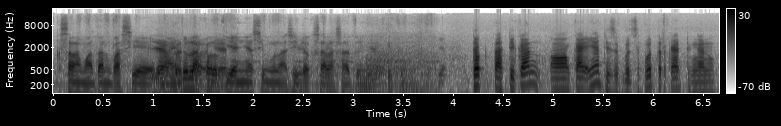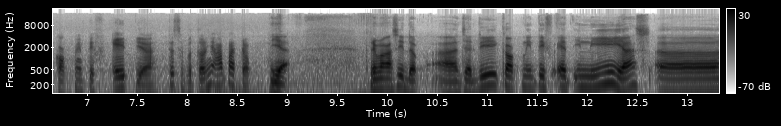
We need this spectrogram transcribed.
keselamatan pasien. Iya, nah, itulah betul, kelebihannya simulasi dok salah satunya gitu. Ya. Dok, tadi kan eh, kayaknya disebut-sebut terkait dengan cognitive aid ya. Itu sebetulnya apa dok? Iya. Terima kasih dok. Eh, jadi cognitive aid ini ya eh,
